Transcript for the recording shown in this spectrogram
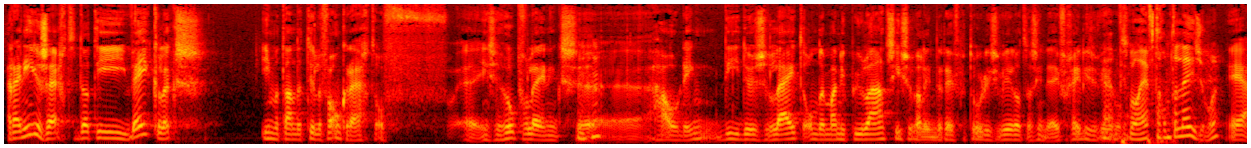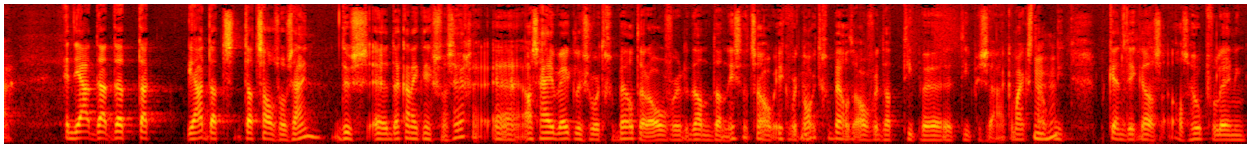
Reinier zegt dat hij wekelijks iemand aan de telefoon krijgt of eh, in zijn hulpverleningshouding, die dus leidt onder manipulatie, zowel in de reformatorische wereld als in de evangelische ja, dat wereld. is wel heftig om te lezen hoor. Ja, en ja, dat, dat, dat, ja dat, dat zal zo zijn. Dus eh, daar kan ik niks van zeggen. Eh, als hij wekelijks wordt gebeld daarover, dan, dan is dat zo. Ik word nooit gebeld over dat type, type zaken. Maar ik sta Mhm. ook niet bekend denk ik, als, als hulpverlening,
